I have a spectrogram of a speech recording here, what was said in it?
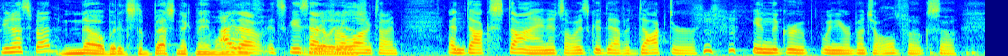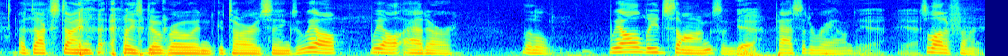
Do you know Spud? no, but it's the best nickname on I earth. know. It's, he's It had really it for a is. long time. And Doc Stein, it's always good to have a doctor in the group when you're a bunch of old folks. So uh, Doc Stein plays dobro and guitar and sings. We all we all add our little, we all lead songs and Yeah. pass it around. Yeah, yeah. It's a lot of fun.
